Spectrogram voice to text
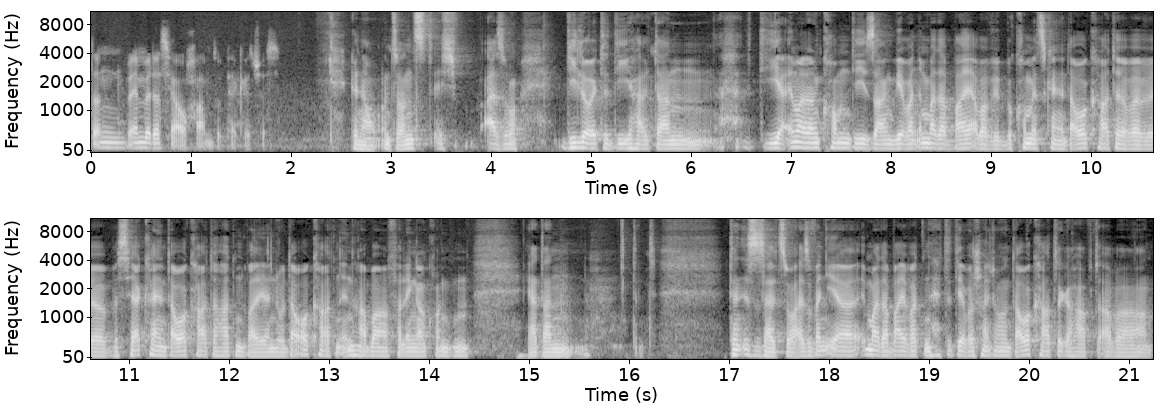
dann werden wir das ja auch haben, so Packages. Genau, und sonst, ich, also die Leute, die halt dann, die ja immer dann kommen, die sagen, wir waren immer dabei, aber wir bekommen jetzt keine Dauerkarte, weil wir bisher keine Dauerkarte hatten, weil ja nur Dauerkarteninhaber verlängern konnten, ja, dann, dann ist es halt so. Also wenn ihr immer dabei wart, dann hättet ihr wahrscheinlich auch eine Dauerkarte gehabt, aber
